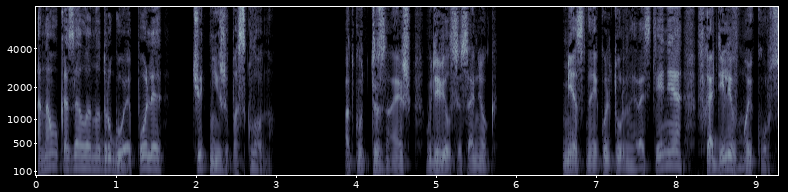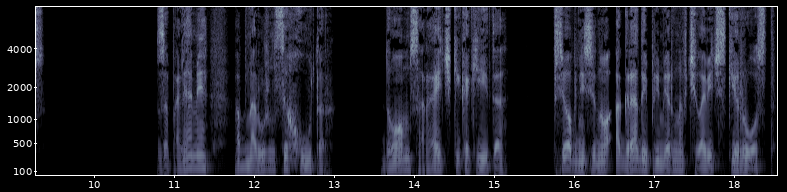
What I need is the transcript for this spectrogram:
Она указала на другое поле, чуть ниже по склону. «Откуда ты знаешь?» — удивился Санек. «Местные культурные растения входили в мой курс». За полями обнаружился хутор. Дом, сарайчики какие-то. Все обнесено оградой примерно в человеческий рост,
